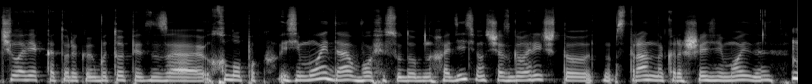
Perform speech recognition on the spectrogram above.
человек, который как бы топит за хлопок зимой, да, в офис удобно ходить, он сейчас говорит, что ну, странно, краше зимой, да.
